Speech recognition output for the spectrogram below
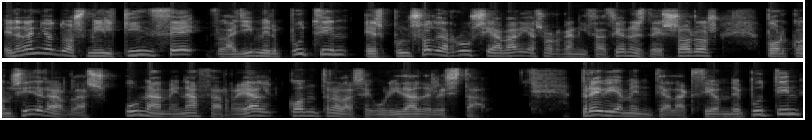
En el año 2015, Vladimir Putin expulsó de Rusia varias organizaciones de Soros por considerarlas una amenaza real contra la seguridad del Estado. Previamente a la acción de Putin,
